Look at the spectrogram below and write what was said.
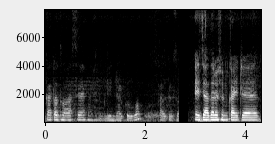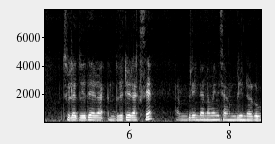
কাটা ধোয়া আছে এখন শুধু ব্লেন্ডার করব। কালকে এই যে আদা রসুন কাইটা চুলে ধুয়ে দিয়ে রা- ধুয়ে টুয়ে রাখছে। আমি ব্লেন্ডার নামাই নিচ্ছি এখন ব্লেন্ডার করব।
